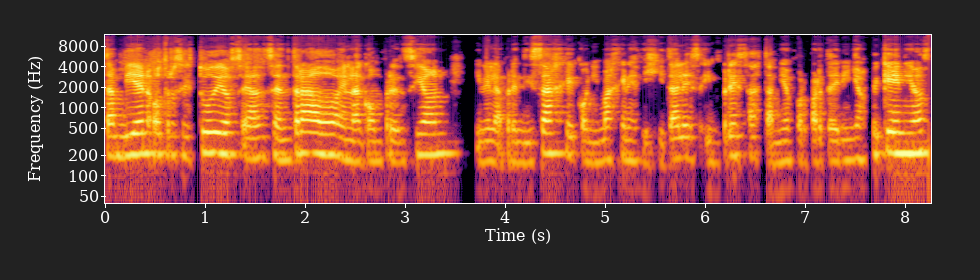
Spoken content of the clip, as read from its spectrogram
También otros estudios se han centrado en la comprensión y en el aprendizaje con imágenes digitales impresas también por parte de niños pequeños.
